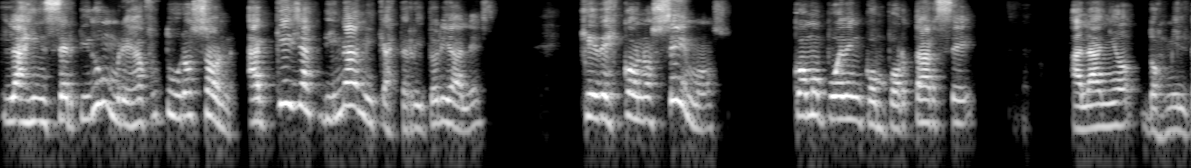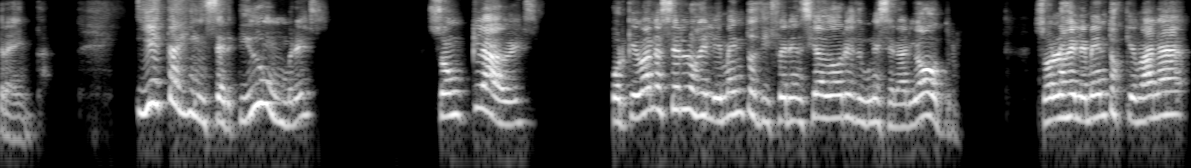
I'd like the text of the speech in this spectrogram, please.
las incertidumbres a futuro son aquellas dinámicas territoriales que desconocemos cómo pueden comportarse al año 2030. Y estas incertidumbres son claves porque van a ser los elementos diferenciadores de un escenario a otro. Son los elementos que van a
